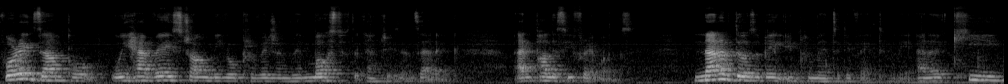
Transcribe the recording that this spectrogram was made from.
For example, we have very strong legal provisions in most of the countries in SADC and policy frameworks. None of those are being implemented effectively. And a key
